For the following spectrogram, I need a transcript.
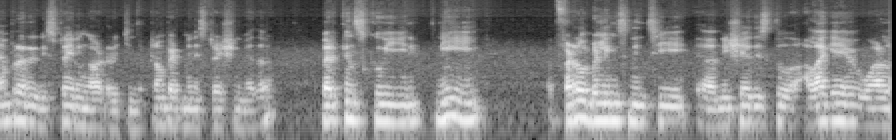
టెంపరీ రిస్ట్రైనింగ్ ఆర్డర్ ఇచ్చింది ట్రంప్ అడ్మినిస్ట్రేషన్ మీద. పెర్కిన్స్ కుయిని ఫెడరల్ బిల్డింగ్స్ నుంచి నిషేధిస్తూ అలాగే వాళ్ళ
